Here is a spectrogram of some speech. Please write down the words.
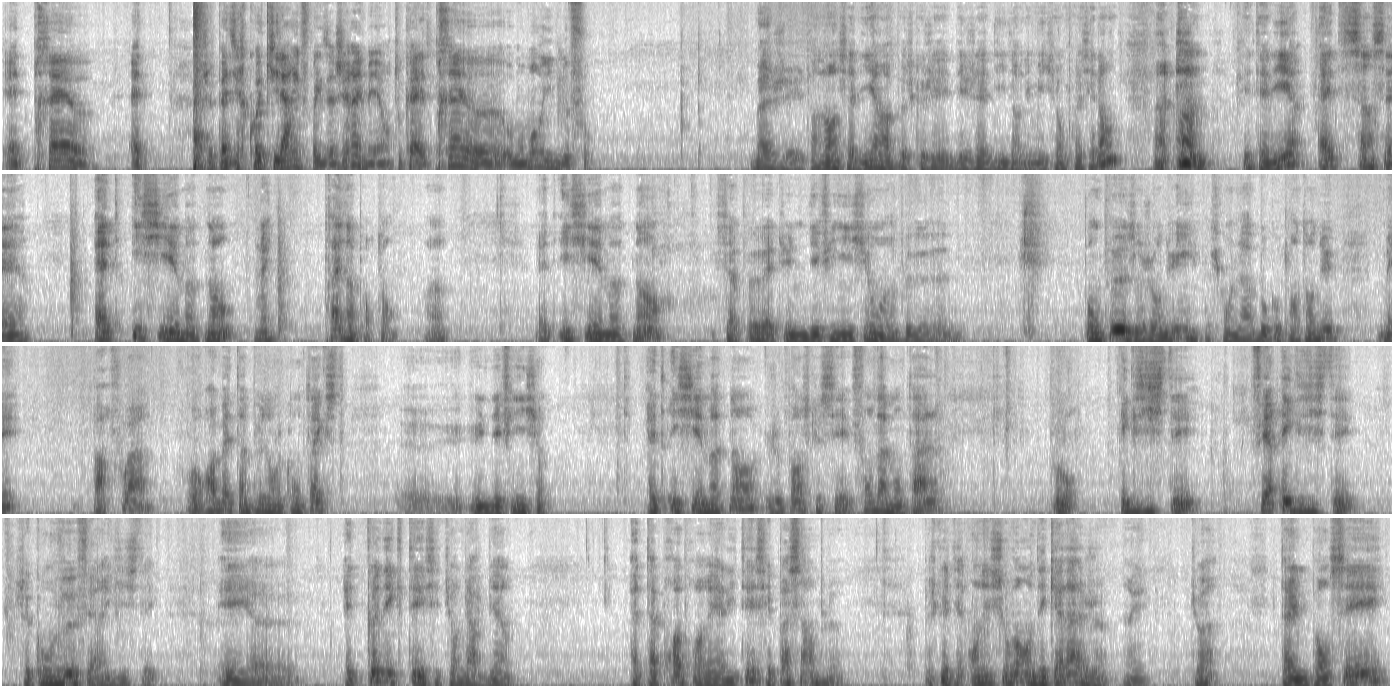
et être prêt, euh, être, je vais pas dire quoi qu'il arrive, faut pas exagérer, mais en tout cas être prêt au moment où il le faut. Ben, j'ai tendance à dire un peu ce que j'ai déjà dit dans l'émission précédente, c'est-à-dire être sincère, être ici et maintenant, Oui. très important. hein. Être ici et maintenant, ça peut être une définition un peu euh, pompeuse aujourd'hui, parce qu'on l'a beaucoup entendu, mais parfois, il faut remettre un peu dans le contexte euh, une définition. Être ici et maintenant, je pense que c'est fondamental pour exister, faire exister ce qu'on veut faire exister. Et euh, être connecté, si tu regardes bien, à ta propre réalité, c'est pas simple. Parce que on est souvent en décalage, Oui. tu vois? Tu as une pensée,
